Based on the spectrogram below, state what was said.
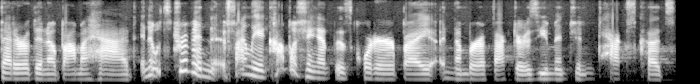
better than Obama had. And it was driven, finally accomplishing it this quarter, by a number of factors. You mentioned tax cuts.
